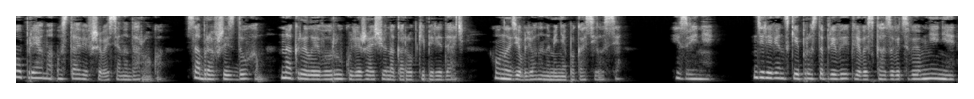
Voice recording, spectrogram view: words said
упрямо уставившегося на дорогу. Собравшись духом, накрыла его руку, лежащую на коробке передач – он удивленно на меня покосился. «Извини. Деревенские просто привыкли высказывать свое мнение,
